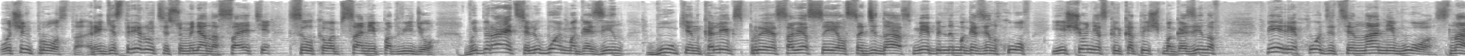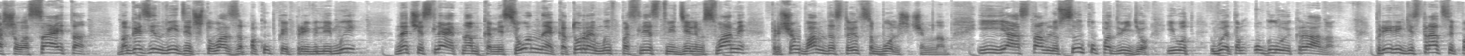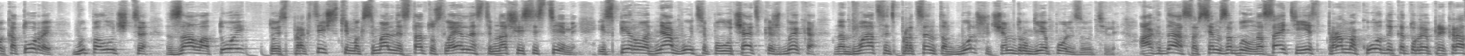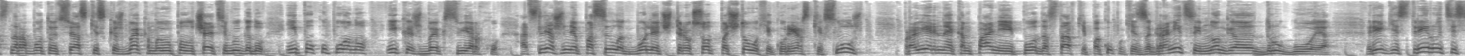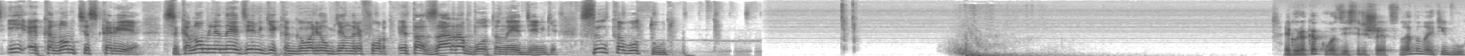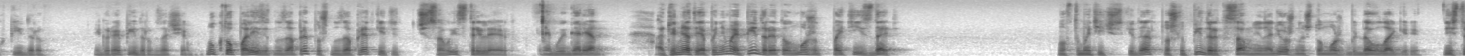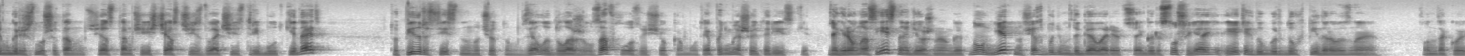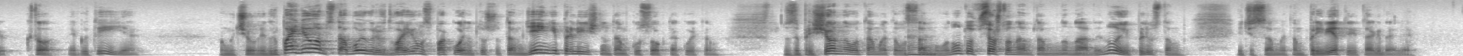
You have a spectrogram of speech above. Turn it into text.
Очень просто. Регистрируйтесь у меня на сайте, ссылка в описании под видео. Выбираете любой магазин, Booking, AliExpress, Aviasales, Adidas, мебельный магазин Hoff и еще несколько тысяч магазинов. Переходите на него с нашего сайта. Магазин видит, что вас за покупкой привели мы, начисляет нам комиссионные, которые мы впоследствии делим с вами, причем вам достается больше, чем нам. И я оставлю ссылку под видео, и вот в этом углу экрана, при регистрации по которой вы получите золотой, то есть практически максимальный статус лояльности в нашей системе. И с первого дня будете получать кэшбэка на 20% больше, чем другие пользователи. Ах да, совсем забыл, на сайте есть промокоды, которые прекрасно работают в связке с кэшбэком, и вы получаете выгоду и по купону, и кэшбэк сверху. Отслеживание посылок более 400 почтовых и курьерских служб, проверенные компании по доставке покупок из-за границы и многое другое. Регистрируйтесь и экономьте скорее. Сэкономленные деньги, как говорил Генри Форд, это заработанные деньги. Ссылка вот тут. Я говорю, а как у вас здесь решается? Надо найти двух пидоров. Я говорю, а пидоров зачем? Ну, кто полезет на запрет, потому что на запретке эти часовые стреляют. Я говорю, Горян, а для меня-то я понимаю, пидор это он может пойти и сдать. Ну, автоматически, да? Потому что пидор это самое ненадежное, что может быть, да, в лагере. Если ты ему говоришь, слушай, там, сейчас там через час, через два, через три будут кидать, то пидор, естественно, ну что там, взял и доложил. Завхозу еще кому-то. Я понимаю, что это риски. Я говорю, «А у нас есть надежный? Он говорит, ну нет, но сейчас будем договариваться. Я говорю, слушай, я этих говорю, двух пидоров знаю. Он такой, кто? Я говорю, ты и я. Он говорит, что? Я говорю, пойдем с тобой, говорю, вдвоем спокойно, потому что там деньги прилично, там кусок такой там запрещенного там этого Ага. самого. Ну, тут все, что нам там ну, надо. Ну, и плюс там эти самые там приветы и так далее.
